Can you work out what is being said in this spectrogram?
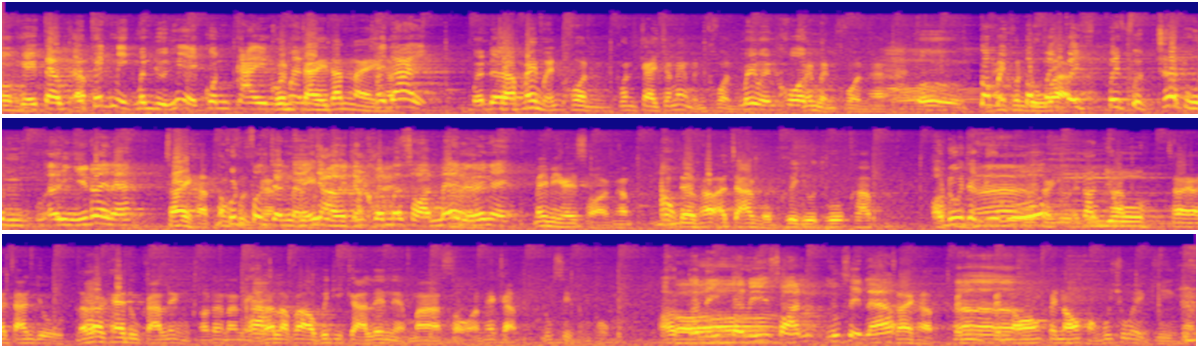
โอเค แต่เทคนิคมันอยู่ที่ไหนกลไกของกมัลไกด้านในครับใช้ได้เหมือนเดิมจะไม่เหมือนคนกลไกจะไม่เหมือนคนไม่เหมือนคน ไม่เหมือนคนฮะ เออต้องไปให้คนต้อดูงไปว่า ไปไปฝึกเชิดหุ่นอะไรอย่างนี้ด้วยนะ ใช่ครับต้องคุณฝึกครับจากไหนเจอจากมีคนมาสอนไหมหรือยังไง ไม่มีใครสอนครับเหมือนเดิมครับอาจารย์ผมคือ YouTube ครับ อ๋อดูจาก YouTube จาก YouTube อาจารย์ยู คบใช่อาจารย์ยูแล้วก็แค่ดูการเล่นของเขาเท่านั้นเอครังบ แล้วเราก็เอาวิธีการเล่นเนี่ยมาสอนให้กับลูกศิษย์ของผม อ๋อตอนนี้ตอนนี้สอนลูกศิษย์แล้วใช่ครับเป็นอ่าเป็นน้องเป็นน้องของผู้ช่วยอีกทีครับ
